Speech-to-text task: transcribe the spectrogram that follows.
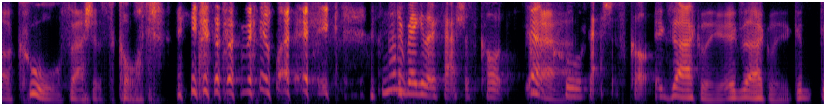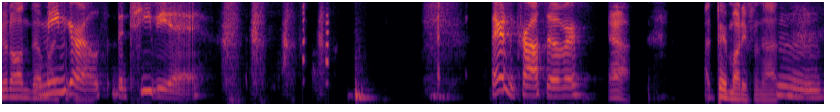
a cool fascist cult. you know I mean? Like, I'm not a regular fascist cult. Yeah, a cool fascist cult. Exactly, exactly. Good, good on them. Mean Girls, the TVA. There's a crossover. Yeah. I'd pay money for that. Hmm.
